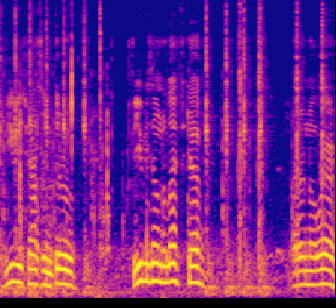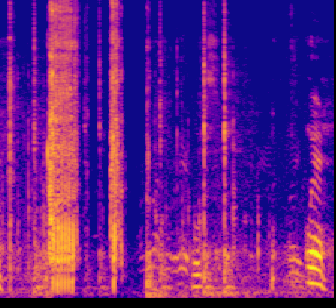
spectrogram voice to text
BB's passing through. BB's on the left, Kev. I don't know where. Oops. Where?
